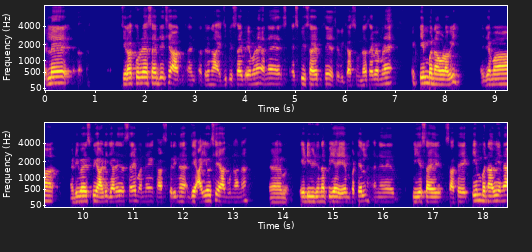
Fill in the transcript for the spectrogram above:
એટલે ચિરાગ કુરડિયા સાહેબ જે છે અત્યારના આઈજીપી સાહેબ એમણે અને એસપી સાહેબ છે, વિકાસ સુંદા સાહેબ એમણે એક ટીમ બનાવડાવી. જેમાં ડીવાયએસપી આરડી જાડેજા સાહેબ અને ખાસ કરીને જે આઈઓ છે, આ ગુનાના એ ડિવિઝનના પીઆઈ એમ પટેલ અને પીએસઆઈ સાથે એક ટીમ બનાવી અને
